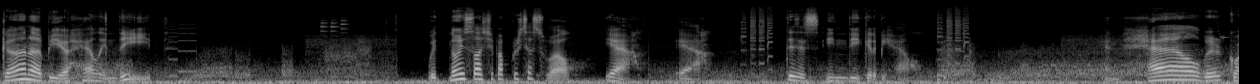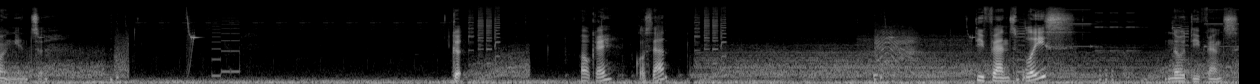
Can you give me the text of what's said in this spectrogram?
gonna be a hell indeed. With no slashing upgrades as well. Yeah, yeah. This is indeed gonna be hell. And hell we're going into. Good. Okay, close that. Defense, please. No defense.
